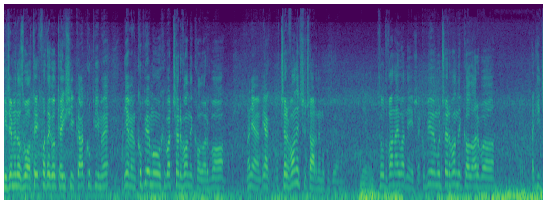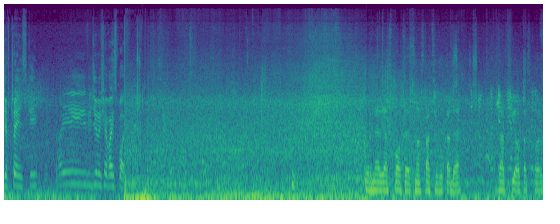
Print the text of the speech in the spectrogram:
Jedziemy do Złotych, po tego kejsika kupimy, nie wiem, kupię mu chyba czerwony kolor, bo no nie wiem, jak czerwony czy czarny mu kupujemy? Nie wiem. Są dwa najładniejsze. Kupimy mu czerwony kolor, bo taki dziewczyński. No i widzimy się w iSpocie. Cornelia Spotted na stacji WKD. 50, takie Rzadki okaz cztery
